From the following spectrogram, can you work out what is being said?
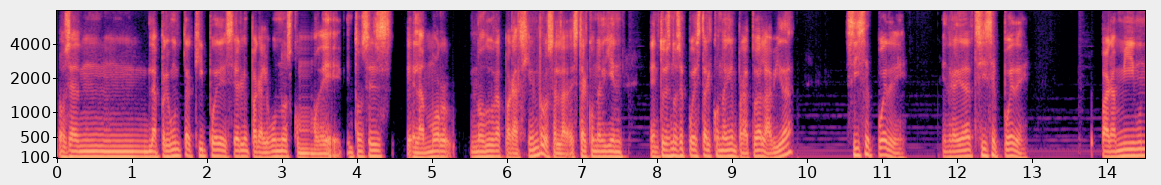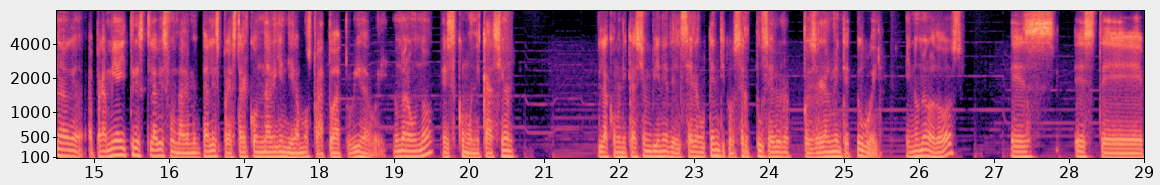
O sea, mm, la pregunta aquí puede ser para algunos como de, entonces, el amor no dura para siempre, o sea, estar con alguien, entonces no se puede estar con alguien para toda la vida. Sí se puede, en realidad sí se puede para mí, una, para mí hay tres claves fundamentales para estar con alguien, digamos, para toda tu vida, güey. Número uno es comunicación. La comunicación viene del ser auténtico, ser tú, ser pues realmente tú, güey. Y número dos es, este,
